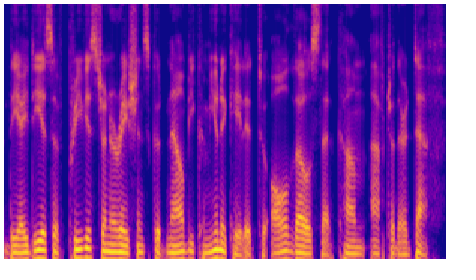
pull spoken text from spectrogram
the ideas of previous generations could now be communicated to all those that come after their death.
